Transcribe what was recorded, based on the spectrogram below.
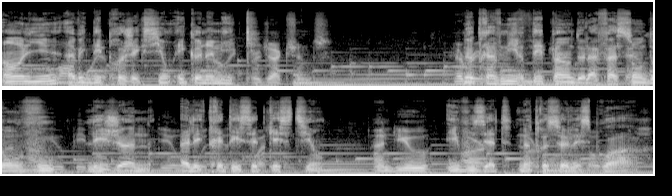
en lien avec des projections économiques? Notre avenir dépend de la façon dont vous, les jeunes, allez traiter cette question. Et vous êtes notre seul espoir.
